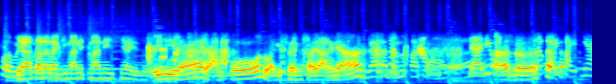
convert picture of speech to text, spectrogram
biasa lagi manis-manisnya itu Iya, ya ampun, lagi sayang sayangnya. enggak lah dulu pas ada Jadi sekarang pahit-pahitnya.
